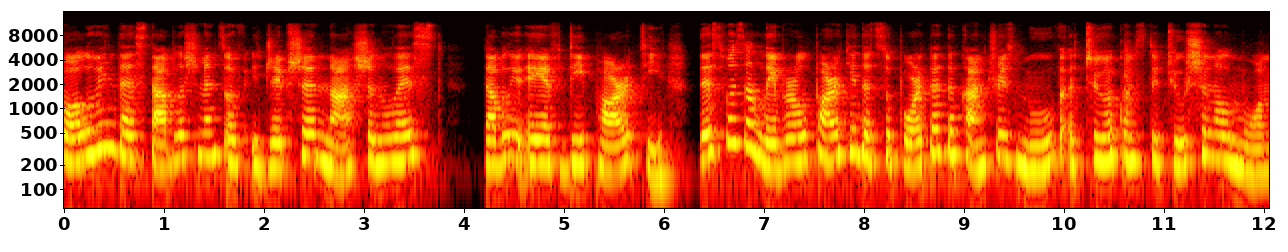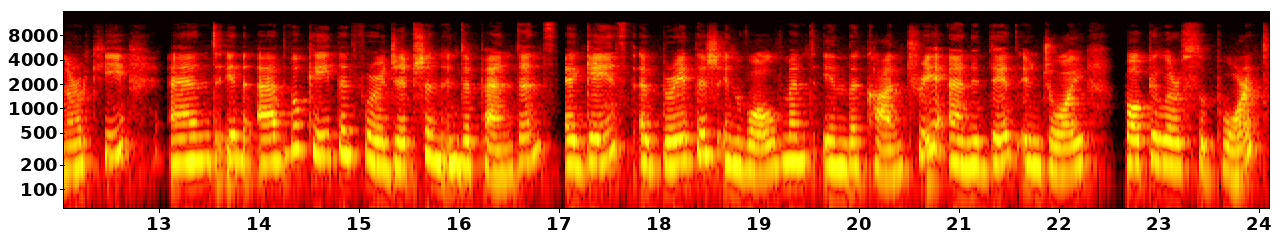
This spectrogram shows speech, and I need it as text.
Following the establishment of Egyptian nationalist WAFD party, this was a liberal party that supported the country's move to a constitutional monarchy and it advocated for Egyptian independence against a British involvement in the country and it did enjoy popular support.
